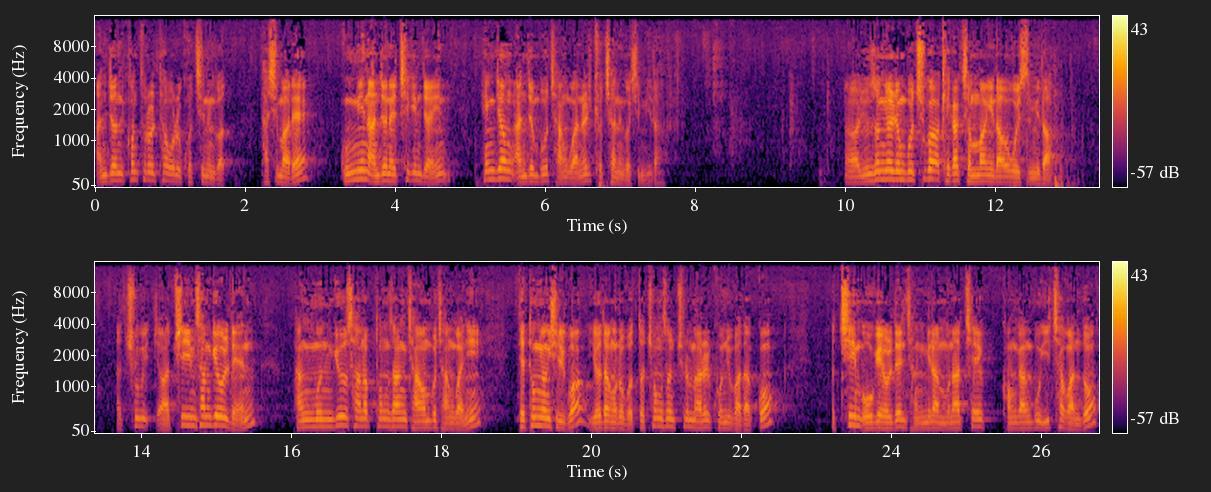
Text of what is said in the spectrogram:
안전 컨트롤 타워를 고치는 것. 다시 말해 국민 안전의 책임자인 행정안전부 장관을 교체하는 것입니다. 어, 윤석열 정부 추가 개각 전망이 나오고 있습니다. 아, 추, 아, 취임 3개월 된 박문규 산업통상자원부 장관이 대통령실과 여당으로부터 총선 출마를 권유받았고 취임 5개월 된 장미란 문화체육관광부 2차관도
